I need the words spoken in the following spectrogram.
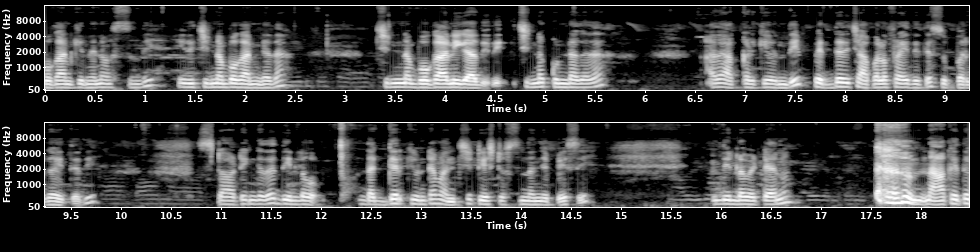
బొగాని కిందనే వస్తుంది. ఇది చిన్న బొగాని కదా. చిన్న బొగాని కాదు ఇది చిన్న కుండ కదా. అది అక్కడికే ఉంది. పెద్దది చేపల ఫ్రై అయితే సూపర్గా అవుతుంది స్టార్టింగ్ కదా దీనిలో దగ్గరికి ఉంటే మంచి టేస్ట్ వస్తుందని చెప్పేసి దీనిలో పెట్టాను. నాకైతే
